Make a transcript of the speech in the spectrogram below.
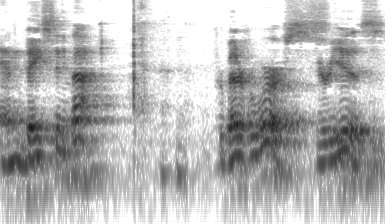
and they sent him back. For better for worse, here he is.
